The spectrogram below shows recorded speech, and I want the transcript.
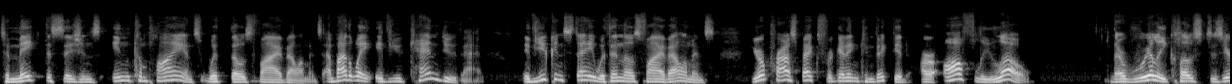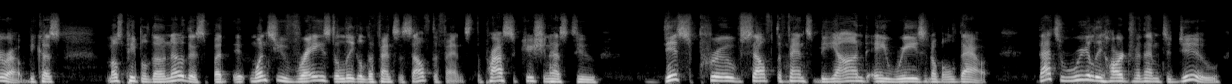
to make decisions in compliance with those five elements. And by the way if you can do that if you can stay within those five elements, your prospects for getting convicted are awfully low. They're really close to zero because most people don't know this, but it, once you've raised a legal defense of self defense, the prosecution has to disprove self defense beyond a reasonable doubt. That's really hard for them to do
